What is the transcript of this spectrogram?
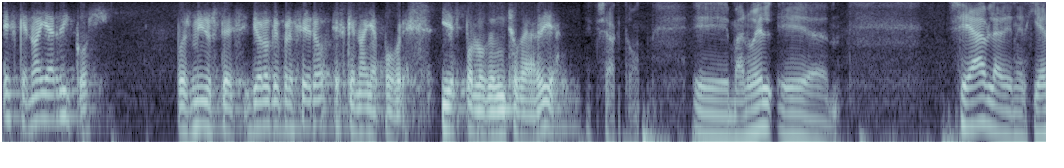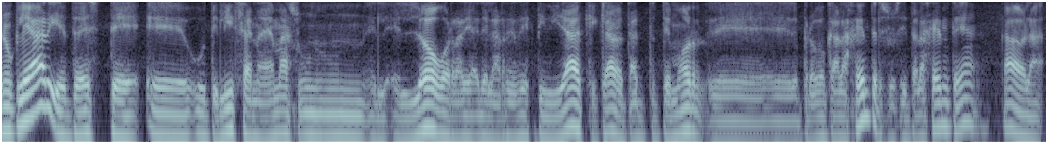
es que no haya ricos, pues mire usted, yo lo que prefiero es que no haya pobres y es por lo que lucho cada día. Exacto. Eh, Manuel, eh, se habla de energía nuclear y entonces te eh, utilizan además el, logo de la radiactividad que claro, tanto temor le provoca a la gente, le suscita a la gente. Claro, la,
